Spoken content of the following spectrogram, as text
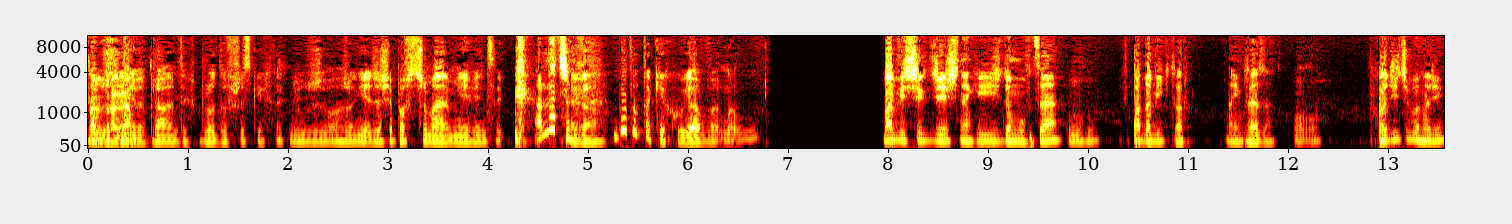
Dobrze, że program. nie wyprałem tych brudów wszystkich, tak mi użyło, że, nie, że się powstrzymałem mniej więcej. A dlaczego? Bo to takie chujowe, no. Bawisz się gdzieś na jakiejś domówce, Mhm. wpada Wiktor na imprezę. Wchodzi czy wychodzi?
